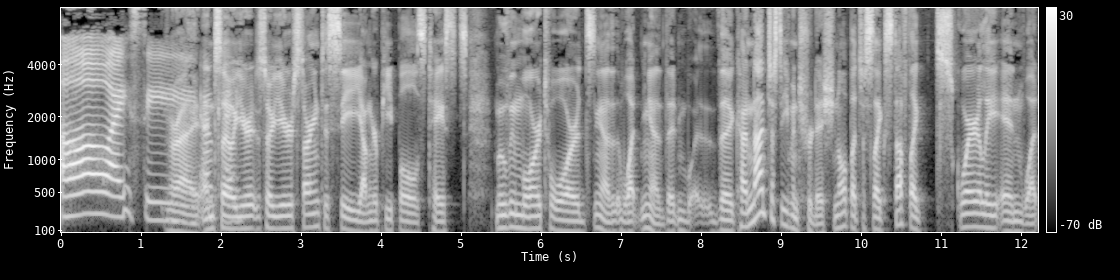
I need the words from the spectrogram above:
oh, I see. right? And so Okay. you're so you're starting to see younger people's tastes moving more towards you know what you know the the kind of not just even traditional, but just like stuff like squarely in what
